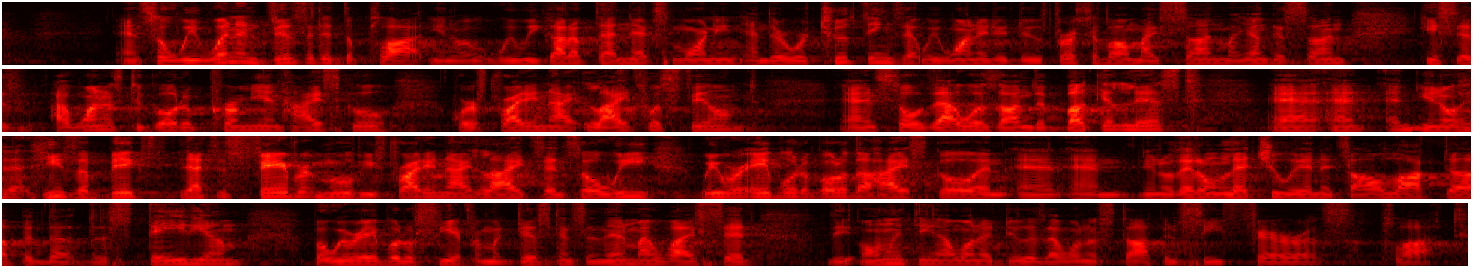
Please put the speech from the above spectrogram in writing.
And so we went and visited the plot. You know, we, we got up that next morning, and there were two things that we wanted to do. First of all, my son, my youngest son, he says, I want us to go to Permian High School where Friday Night Lights was filmed. And so that was on the bucket list. And, and, and, you know, he's a big, that's his favorite movie, Friday Night Lights. And so we, we were able to go to the high school and, and, and you know, they don't let you in. It's all locked up in the, the stadium, but we were able to see it from a distance. And then my wife said, the only thing I want to do is I want to stop and see Farah's plot.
